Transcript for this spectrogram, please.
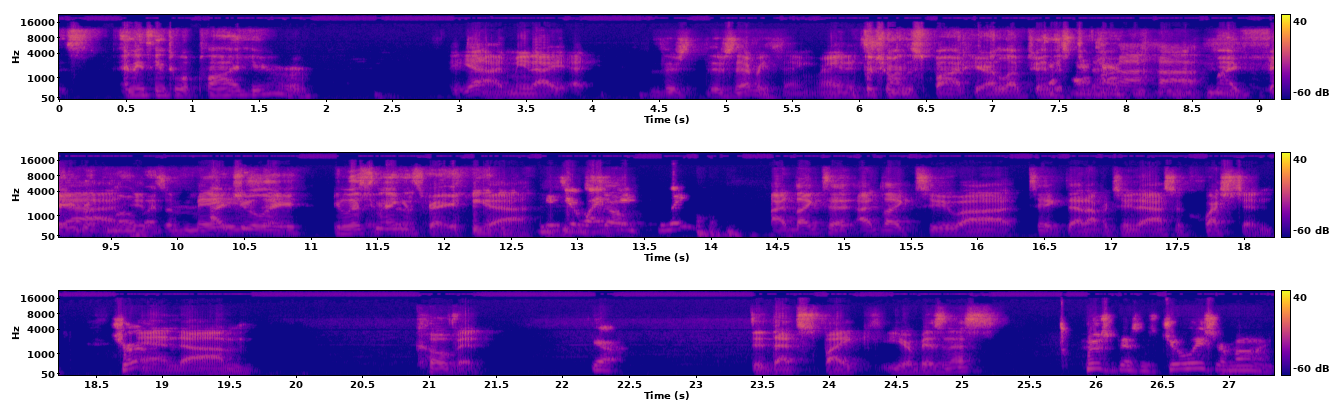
is anything to apply here or Yeah, I mean, I, I there's there's everything, right? It's put you on the spot here? I love doing this to My favorite Yeah, moment. It's amazing. Hi Julie. You listening? It's It's great. Yeah. Is your wife So- Julie? I'd like to I'd like to uh, take that opportunity to ask a question. Sure. And um, COVID. Yeah. Did that spike your business? Whose business? Julie's or mine?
